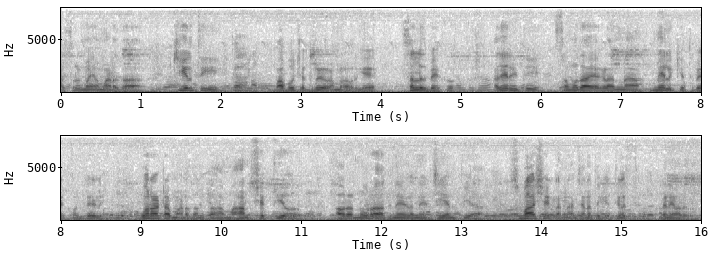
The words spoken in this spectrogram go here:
ಹಸಿರುಮಯ ಮಾಡಿದ ಕೀರ್ತಿ ಬಾಬು ಜಗಜೀವರಾಮ್ರವ್ರಿಗೆ ಸಲ್ಲಿಸಬೇಕು ಅದೇ ರೀತಿ ಸಮುದಾಯಗಳನ್ನು ಮೇಲಕ್ಕೆತ್ತಬೇಕು ಅಂತೇಳಿ ಹೋರಾಟ ಮಾಡಿದಂಥ ಮಹಾನ್ ಶಕ್ತಿಯವರು ಅವರ ನೂರ ಹದಿನೇಳನೇ ಜಯಂತಿಯ ಶುಭಾಶಯಗಳನ್ನು ಜನತೆಗೆ ತಿಳಿಸ್ತೀವಿ ಧನ್ಯವಾದಗಳು.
